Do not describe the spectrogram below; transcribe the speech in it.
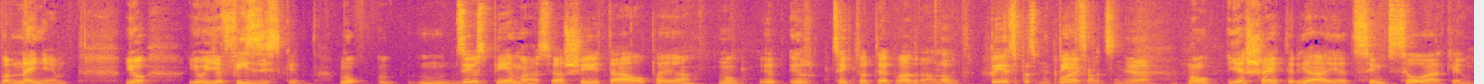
var neņemt. Jo, jo ja fiziski, nu, dzīves piemērs, ja šī telpa ja, nu, ir, ir cik tur tiek kvadrātmetri? Nu, 15. 15. Laikam, nu, ja šeit ir jāiet 100 cilvēkiem,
